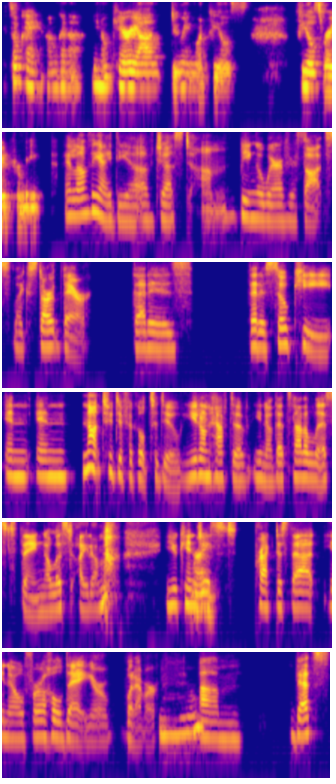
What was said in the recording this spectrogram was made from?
it's okay i'm gonna you know carry on doing what feels feels right for me I love the idea of just um, being aware of your thoughts. Like start there. That is that is so key and and not too difficult to do. You don't have to, you know, that's not a list thing, a list item. you can right. just practice that, you know, for a whole day or whatever. Mm-hmm. Um, that's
